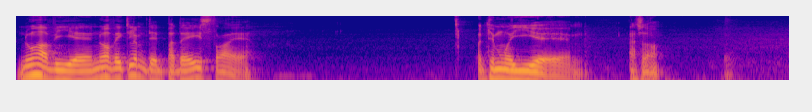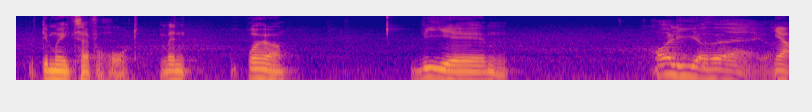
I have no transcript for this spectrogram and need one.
Nu har vi, øh, nu har vi glemt det et par dage i streg. Og det må I, øh, altså, det må ikke tage for hårdt. Men prøv at høre. Vi, øh, Prøv lige at høre ikke? ja,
